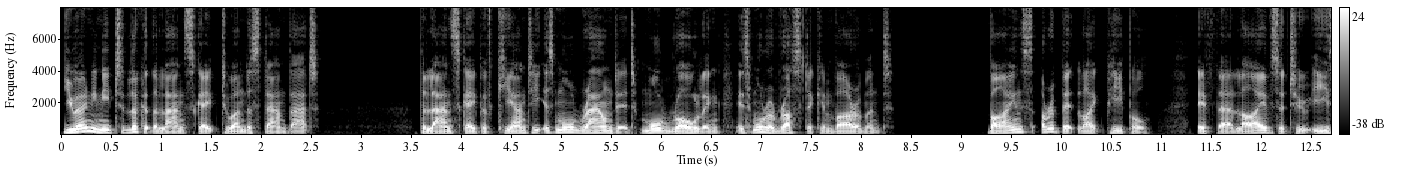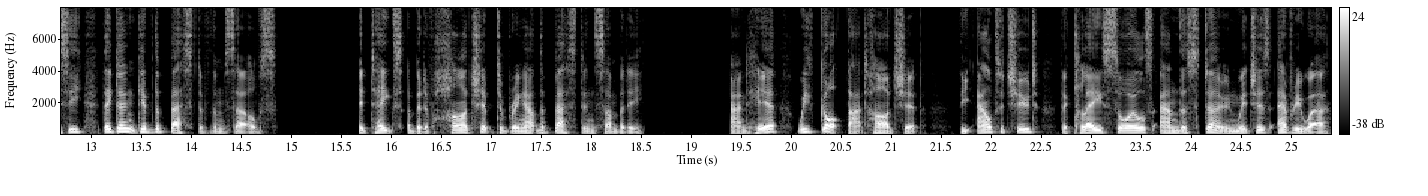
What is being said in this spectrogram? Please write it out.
You only need to look at the landscape to understand that. The landscape of Chianti is more rounded, more rolling, it's more a rustic environment. Vines are a bit like people. If their lives are too easy, they don't give the best of themselves. It takes a bit of hardship to bring out the best in somebody. And here we've got that hardship the altitude, the clay soils, and the stone which is everywhere.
